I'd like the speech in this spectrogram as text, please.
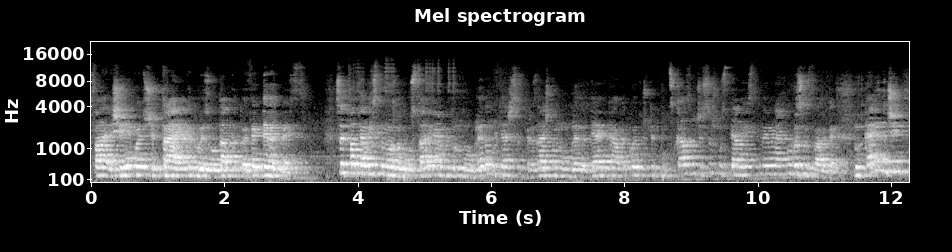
това е решение, което ще трае като резултат, като ефект 9 месеца. След това тя наистина може да го остави, някой друг да го гледа, но тя ще се трезае, що му гледа тя и така, което ще подсказва, че всъщност тя наистина има някаква връзка с това дете. Но така или иначе,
